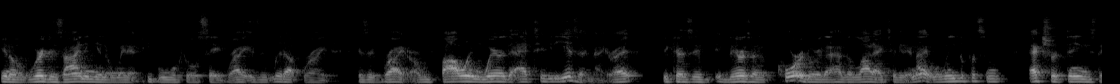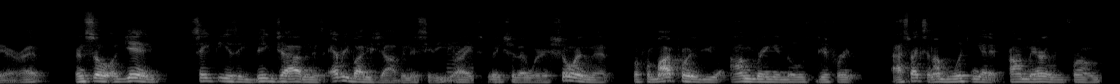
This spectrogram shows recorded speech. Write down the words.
you know, we're designing in a way that people will feel safe, right? Is it lit up right? Is it bright? Are we following where the activity is at night, right? Because if, if there's a corridor that has a lot of activity at night, well, we need to put some extra things there, right? And so again, safety is a big job and it's everybody's job in the city, right. right? To make sure that we're showing that. But from my point of view, I'm bringing those different aspects and I'm looking at it primarily from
